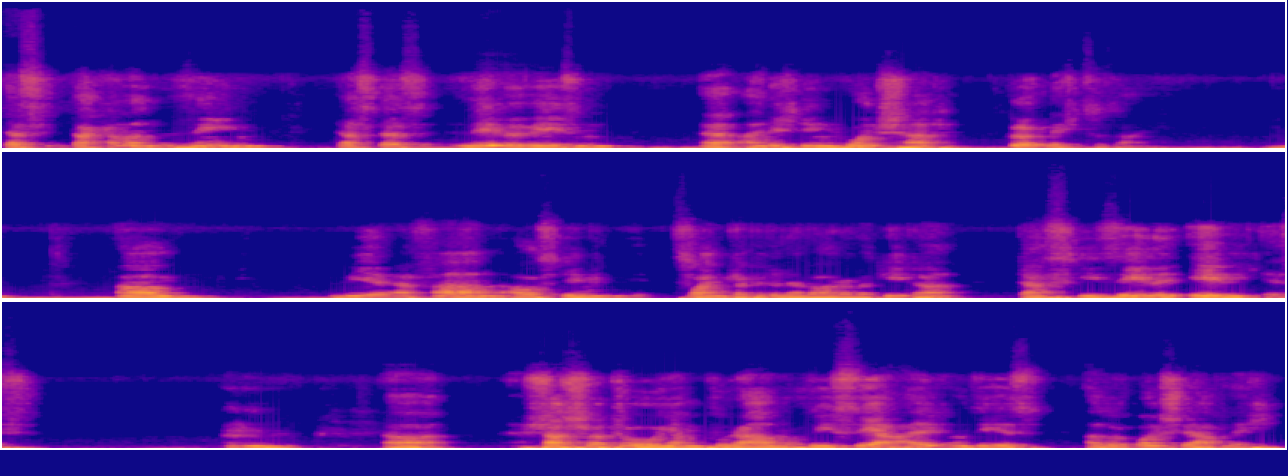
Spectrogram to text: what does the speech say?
das, da kann man sehen, dass das Lebewesen äh, eigentlich den Wunsch hat, glücklich zu sein. Ähm, wir erfahren aus dem zweiten Kapitel der Bhagavad Gita, dass die Seele ewig ist. Äh, Shashvato Yam. Sie ist sehr alt und sie ist also unsterblich.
